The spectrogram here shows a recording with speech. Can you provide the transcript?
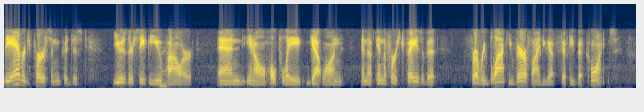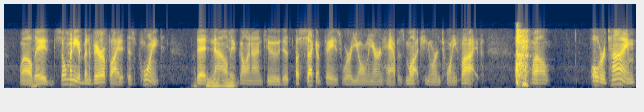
the average person could just use their CPU power and you know hopefully get one in the in the first phase of it. For every block you verified you got 50 bitcoins. Well they so many have been verified at this point that now they've gone on to the, a second phase where you only earn half as much you earn 25 well over time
